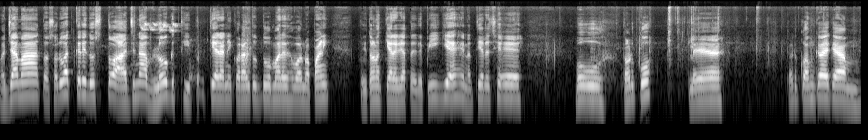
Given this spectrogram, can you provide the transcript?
મજામાં? તો શરૂઆત કરી દોસ્તો, આજના વ્લોગથી. તો અત્યારે આની કોર હતું અમારે સવારમાં પાણી. તો એ ત્રણ ક્યારે રહેતા એટલે પી ગયા છે ને અત્યારે છે બહુ તડકો. એટલે તડકો આમ કહેવાય કે આમ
